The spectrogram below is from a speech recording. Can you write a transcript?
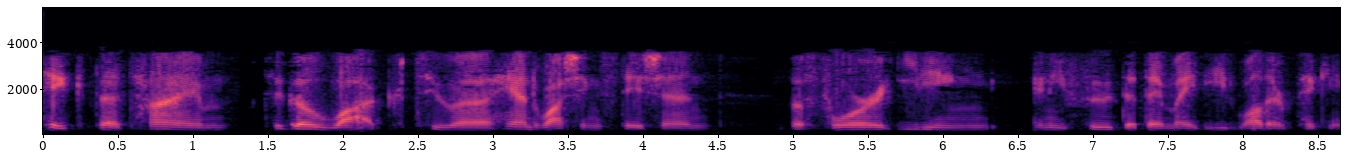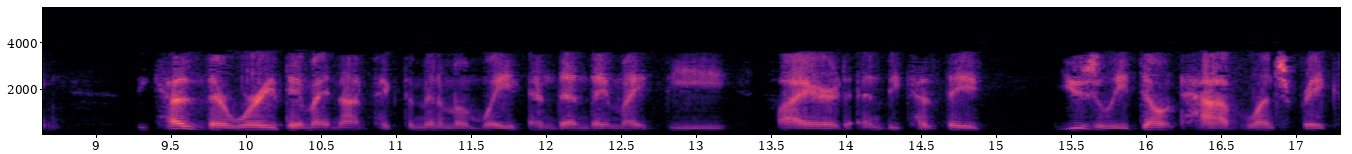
take the time to go walk to a hand washing station before eating any food that they might eat while they're picking because they're worried they might not pick the minimum weight and then they might be fired and because they usually don't have lunch breaks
